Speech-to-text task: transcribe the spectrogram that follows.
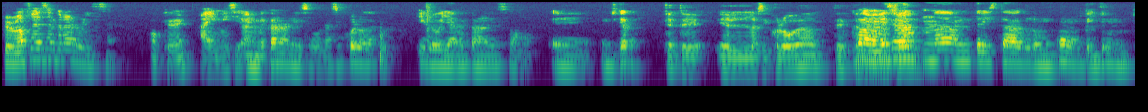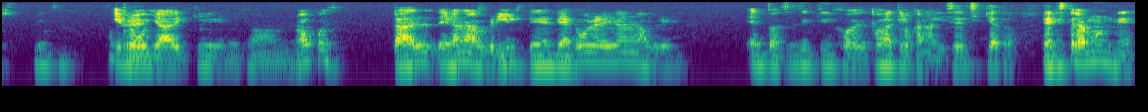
primero fui al centro de rehabilitación. Hici- ahí me canalizó una psicóloga y luego ya me canalizó eh, un psiquiatra. Que te, el, la psicóloga te Bueno, me hizo canalizó. una, una, una entrevista, duró como 20 minutos. 25. Y Ok. luego ya de que me dijeron, no, pues tal, era en abril, te- tenía que volver a ir en abril. Entonces de que dijo, "Eh, para que lo canalice el psiquiatra. Tenía que esperarme un mes.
